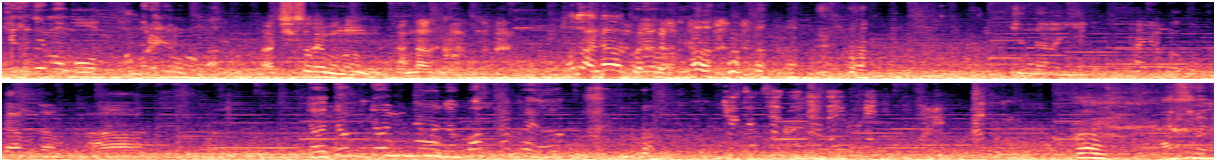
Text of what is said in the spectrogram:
취소되면 뭐 환불해 주는 건가? 아, 취소되면은 안 나갈 거야. 저도 안 나갈 거예요. 신나는 이 타이어 갖고 부담감 아 저 좀, 좀 힘들면 저 버스 탈 거예요. 교통사고 다발 구간입니다. 안 쓰는 거.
